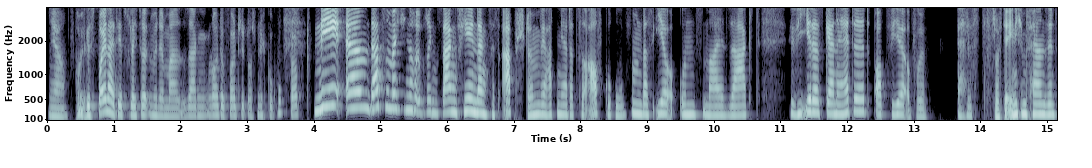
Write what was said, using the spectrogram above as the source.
Ja. Voll gespoilert jetzt. Vielleicht sollten wir dann mal sagen, Leute, falls ihr das nicht geguckt habt. Nee, ähm, dazu möchte ich noch übrigens sagen, vielen Dank fürs Abstimmen. Wir hatten ja dazu aufgerufen, dass ihr uns mal sagt, wie ihr das gerne hättet, ob wir, obwohl, es ist, das läuft ja eh nicht im Fernsehen,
